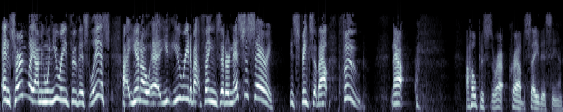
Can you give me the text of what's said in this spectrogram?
And certainly, I mean, when you read through this list, uh, you know, uh, you, you read about things that are necessary. It speaks about food. Now, I hope this is the right crowd to say this in.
